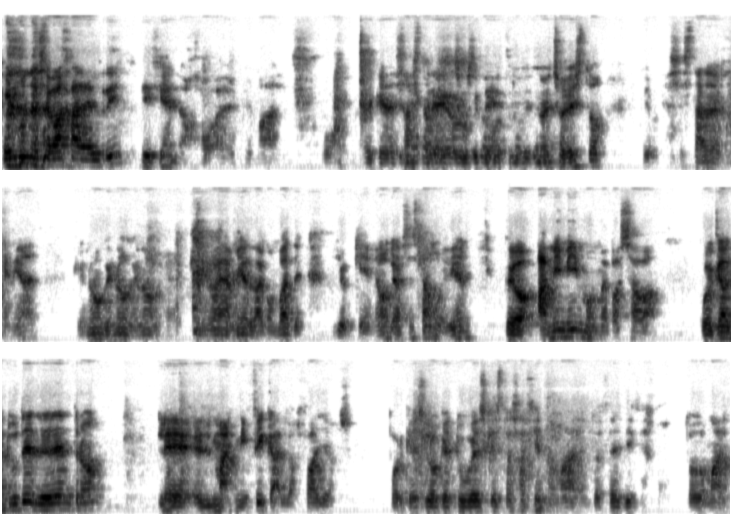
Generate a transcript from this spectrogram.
Todo el mundo se baja del ring diciendo, joder, qué mal, joder, qué desastre, no he hecho esto has estado genial. Que no, que no, que no, que vaya mierda combate. Yo, que no, que has estado muy bien. Pero a mí mismo me pasaba. Porque claro, tú desde dentro le magnificas los fallos. Porque es lo que tú ves que estás haciendo mal. Entonces dices, todo mal.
